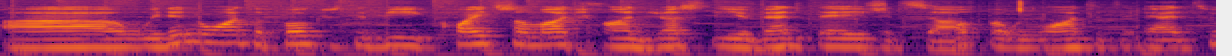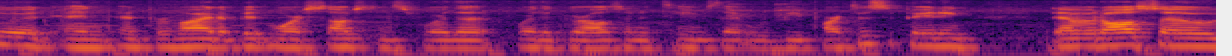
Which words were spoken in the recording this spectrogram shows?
Uh, we didn't want the focus to be quite so much on just the event day itself, but we wanted to add to it and, and provide a bit more substance for the for the girls and the teams that would be participating. That would also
